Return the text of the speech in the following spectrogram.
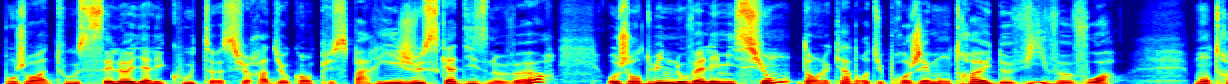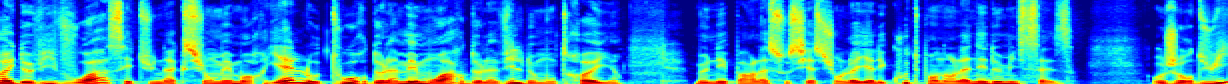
Bonjour à tous, c'est l'œil à l'écoute sur Radio Campus Paris jusqu'à 19h. Aujourd'hui, une nouvelle émission dans le cadre du projet Montreuil de vive voix. Montreuil de vive voix, c'est une action mémorielle autour de la mémoire de la ville de Montreuil, menée par l'association L'œil à l'écoute pendant l'année 2016. Aujourd'hui,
